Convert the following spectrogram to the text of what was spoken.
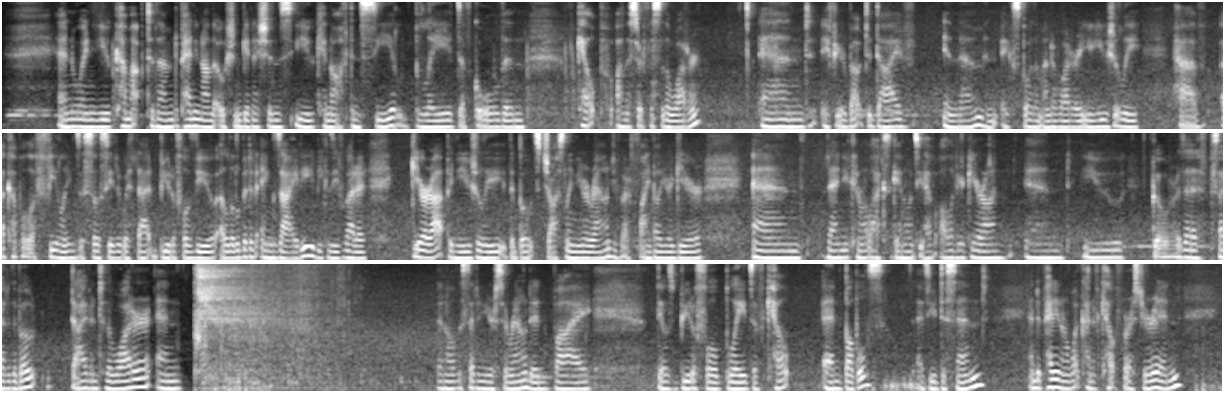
And when you come up to them, depending on the ocean conditions, you can often see blades of golden kelp on the surface of the water. And if you're about to dive in them and explore them underwater, you usually have a couple of feelings associated with that beautiful view. A little bit of anxiety because you've got to gear up, and usually the boat's jostling you around. You've got to find all your gear. And then you can relax again once you have all of your gear on and you go over the side of the boat, dive into the water, and then all of a sudden you're surrounded by those beautiful blades of kelp and bubbles as you descend. And depending on what kind of kelp forest you're in,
